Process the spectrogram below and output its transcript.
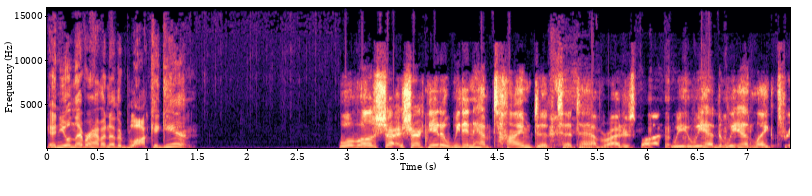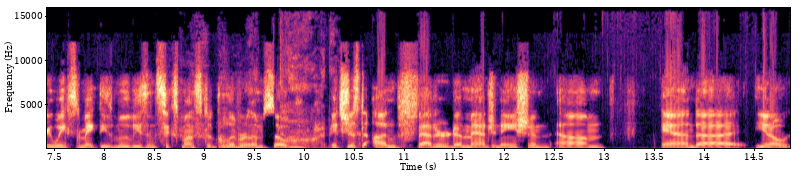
and you'll never have another block again. Well, well, Shark, Sharknado, we didn't have time to, to, to have writer's block. We we had we had like three weeks to make these movies and six months to deliver oh them. So God. it's just unfettered imagination. Um, and uh, you know,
